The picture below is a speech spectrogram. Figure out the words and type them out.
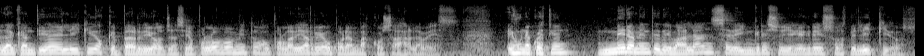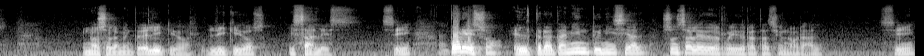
la cantidad de líquidos que perdió, ya sea por los vómitos o por la diarrea o por ambas cosas a la vez. Es una cuestión meramente de balance de ingresos y egresos de líquidos, no solamente de líquidos, líquidos y sales. ¿sí? Por eso, el tratamiento inicial son sales de rehidratación oral. ¿sí?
